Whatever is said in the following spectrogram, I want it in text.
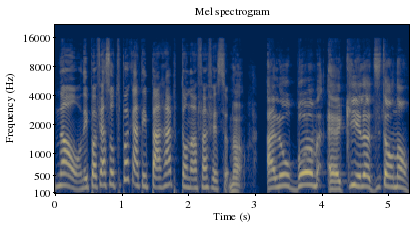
Non, on n'est pas fier, surtout pas quand t'es parent et que ton enfant fait ça. Non. Allô, boum, euh, qui est là? Dis ton nom.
